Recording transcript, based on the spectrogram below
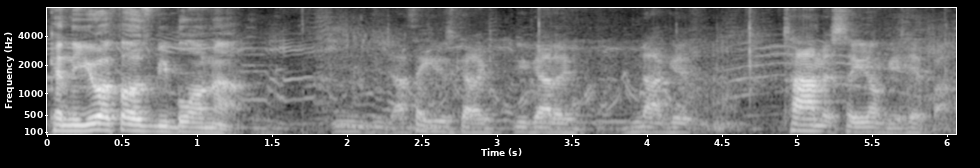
Can the UFOs be blown up? I think you just gotta you gotta not get time it so you don't get hit by them.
